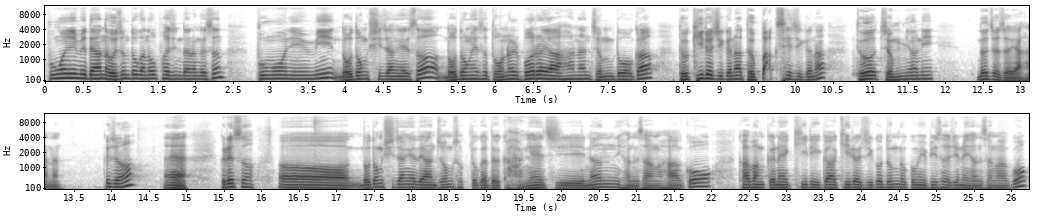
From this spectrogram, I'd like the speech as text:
부모님에 대한 의존도가 높아진다는 것은 부모님이 노동시장에서 노동해서 돈을 벌어야 하는 정도가 더 길어지거나 더 빡세지거나 더 정년이 늦어져야 하는 그죠? 예. 그래서 어, 노동시장에 대한 종속도가 더 강해지는 현상하고 가방끈의 길이가 길어지고 등록금이 비싸지는 현상하고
